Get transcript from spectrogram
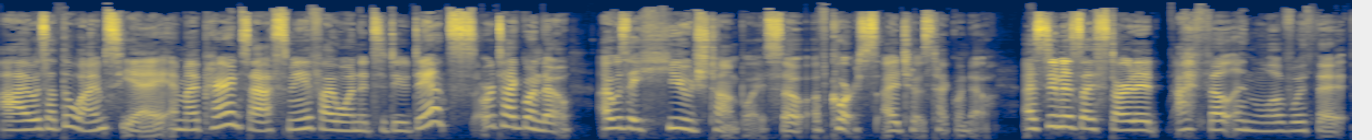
I was at the YMCA and my parents asked me if I wanted to do dance or taekwondo. I was a huge tomboy, so of course I chose taekwondo. As soon as I started, I fell in love with it.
